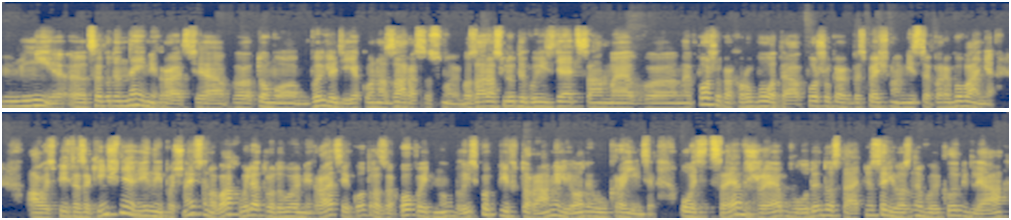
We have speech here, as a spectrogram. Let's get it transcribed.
Ні, е, це буде не імміграція в тому вигляді, як вона зараз існує. Бо зараз люди виїздять саме в не в пошуках роботи, а в пошуках безпечного місця перебування. А ось після закінчення війни почнеться нова хвиля трудової міграції, котра захопить ну близько півтора мільйони українців. Ось це вже буде достатньо серйозний виклик для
